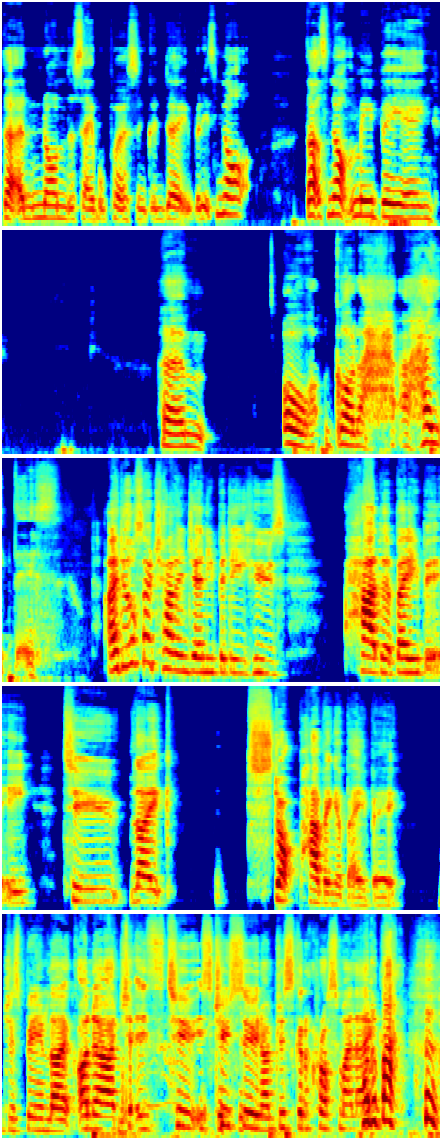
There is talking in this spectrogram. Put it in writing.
that a non-disabled person can do, but it's not. That's not me being. Um. Oh God, I, I hate this. I'd also challenge anybody who's had a baby to like stop having a baby. Just being like, oh no, ch- it's too, it's too soon. I'm just gonna cross my legs. back.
